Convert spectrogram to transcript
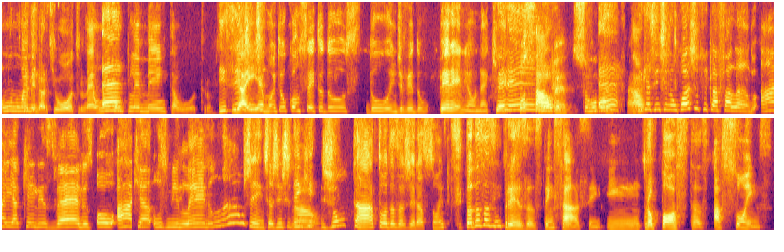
Um não é melhor que o outro, né? Um é... complementa o outro. E, e aí gente... é muito o conceito dos, do indivíduo perennial, né? Que é total. Super, super. É, porque a gente não pode ficar falando, ai, aqueles velhos, ou ah, que é os milênios. Não, gente, a gente tem não. que juntar todas as gerações. Se todas as empresas pensassem em propostas, ações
